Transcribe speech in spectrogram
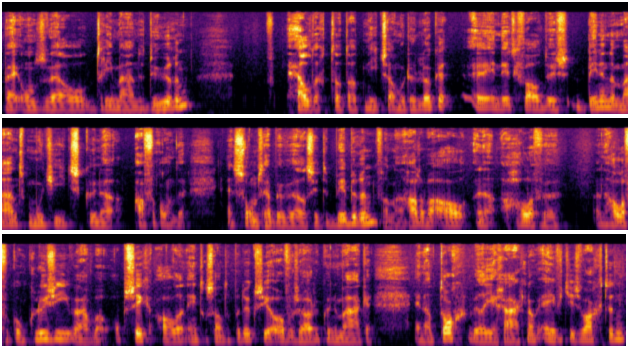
bij ons wel drie maanden duren. Helder dat dat niet zou moeten lukken. Uh, in dit geval dus binnen een maand moet je iets kunnen afronden. En soms hebben we wel zitten bibberen. Van dan hadden we al een halve een halve conclusie waar we op zich al een interessante productie over zouden kunnen maken. En dan toch wil je graag nog eventjes wachten.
